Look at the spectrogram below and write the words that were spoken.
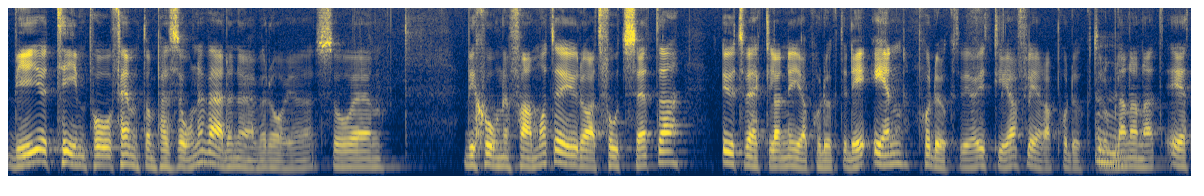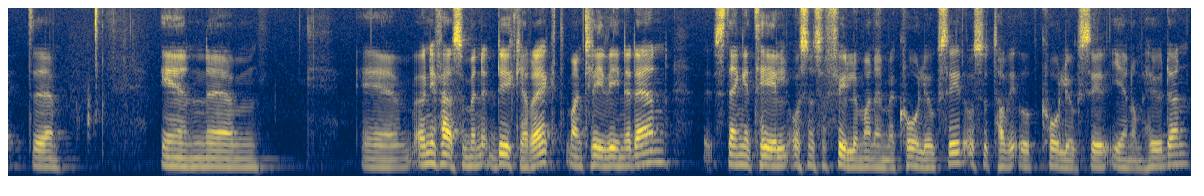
vi är ju ett team på 15 personer världen över. Då, så eh, visionen framåt är ju då att fortsätta utveckla nya produkter. Det är en produkt, vi har ytterligare flera produkter. Mm. Bland annat ett, eh, en, eh, ungefär som en dykardräkt. Man kliver in i den, stänger till och sen så fyller man den med koldioxid och så tar vi upp koldioxid genom huden.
